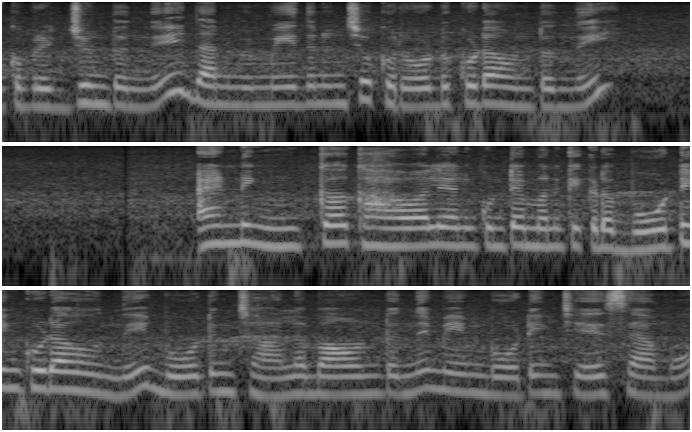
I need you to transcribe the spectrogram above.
ఒక బ్రిడ్జ్ ఉంటుంది. దాని మీద నుంచి ఒక రోడ్డు కూడా ఉంటుంది. అండ్ ఇంకా కావాలి అనుకుంటే మనకి ఇక్కడ బోటింగ్ కూడా ఉంది. బోటింగ్ చాలా బాగుంటుంది. మేము బోటింగ్ చేసాము.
